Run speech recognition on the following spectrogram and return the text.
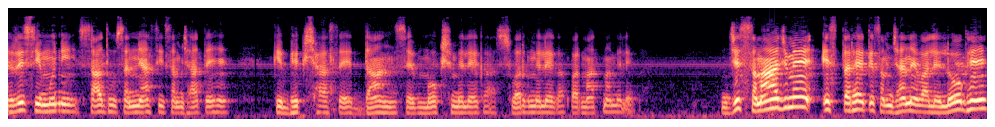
ऋषि मुनि साधु सन्यासी समझाते हैं कि भिक्षा से, दान से मोक्ष मिलेगा, स्वर्ग मिलेगा, परमात्मा मिलेगा। जिस समाज में इस तरह के समझाने वाले लोग हैं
